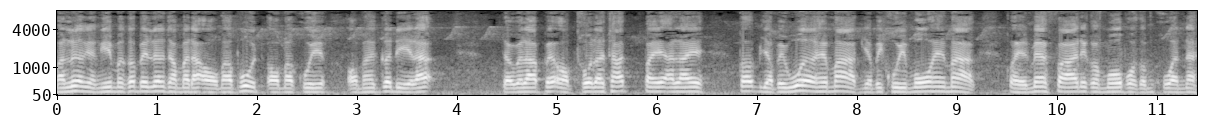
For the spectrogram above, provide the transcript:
มันเรื่องอย่างนี้มันก็เป็นเรื่องธรรมดาออกมาพูดออกมาคุยออกมาก็ดีแล้ว แต่เวลาไปออกโทรทัศน์ไปอะไร ก็อย่าไปเวอร์ให้มาก อย่าไปคุยโม้ให้มาก ก็เห็นแม่ฟ้านี่ก็โม้พอสมควรนะ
